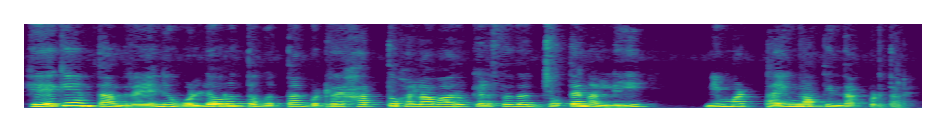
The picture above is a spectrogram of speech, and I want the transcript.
ಹೇಗೆ ಅಂತ ಅಂದರೆ, ನೀವು ಒಳ್ಳೆಯವರು ಅಂತ ಗೊತ್ತಾಗ್ಬಿಟ್ರೆ ಹತ್ತು ಹಲವಾರು ಕೆಲಸದ ಜೊತೆನಲ್ಲಿ ನಿಮ್ಮ ಟೈಮ್ನ ತಿಂದಾಕ್ಬಿಡ್ತಾರೆ.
